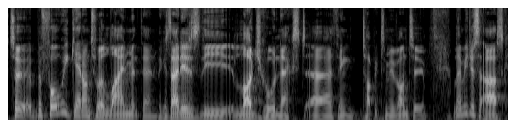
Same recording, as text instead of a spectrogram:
so before we get onto alignment, then because that is the logical next uh, thing topic to move on to, let me just ask.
